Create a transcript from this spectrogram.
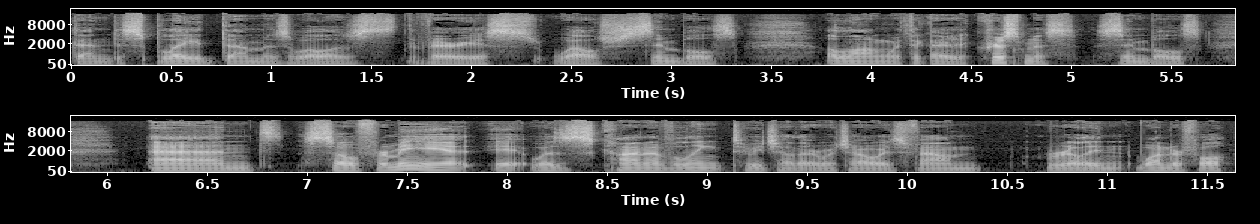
then displayed them as well as the various Welsh symbols along with the Christmas symbols. And so for me, it, it was kind of linked to each other, which I always found really wonderful.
